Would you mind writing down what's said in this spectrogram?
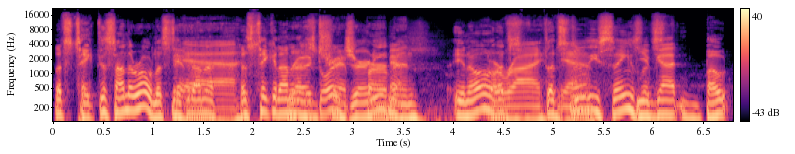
Let's take this on the road. Let's take it on a let's take it on a Road historic trip journey. bourbon. You know, Or let's, rye. let's Yeah. do these things. You've Let's- got boat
